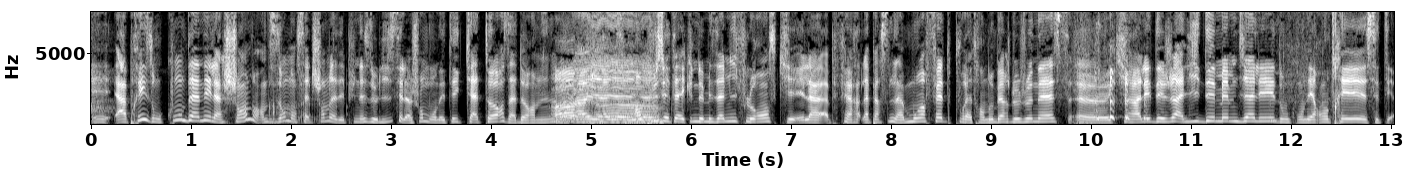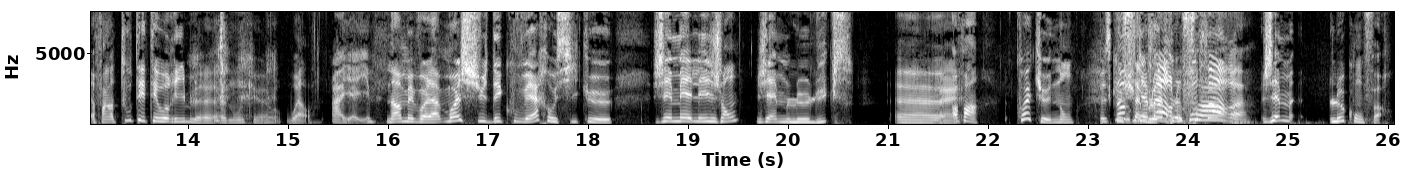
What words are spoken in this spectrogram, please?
Et après, ils ont condamné la chambre en disant dans cette chambre, il y a des punaises de lit. C'est la chambre où on était 14 à dormir. Ah, aïe, en plus, j'étais avec une de mes amies, Florence, qui est la, la personne la moins faite pour être en auberge de jeunesse, euh, qui râlait déjà à l'idée même d'y aller. Donc, on est rentré. C'était, enfin, tout était horrible. euh, donc, euh, well. Aïe, aïe. Non, mais voilà, moi je suis découvert aussi que j'aimais les gens, j'aime le luxe. Euh, Ouais. Enfin, quoique non, parce que Non, je suis t'aimes le capable- confort. J'aime le confort.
